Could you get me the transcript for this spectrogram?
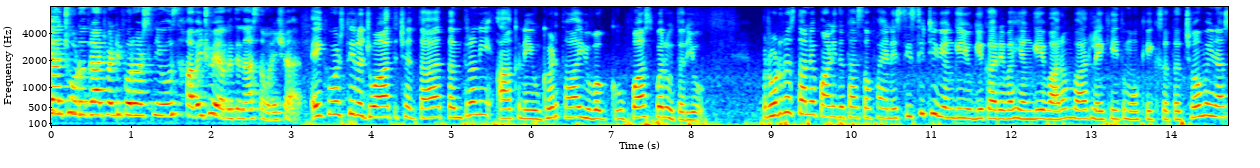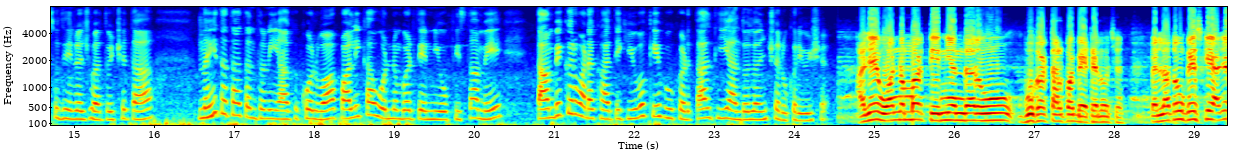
રહ્યા છો વડોદરા ટ્વેન્ટી અવર્સ ન્યૂઝ હવે જોઈએ અગત્યના સમાચાર. એક વર્ષથી રજૂઆત છતાં તંત્રની આંખને ઉઘડતા યુવક ઉપવાસ પર ઉતર્યો. રોડ રસ્તાને પાણી તથા સફાઈ અને સીસીટીવી અંગે યોગ્ય કાર્યવાહી અંગે વારંવાર લેખિત મૌખિક સતત છ મહિના સુધીની રજૂઆતો છતાં નહીં થતા તંત્રની આંખ ખોલવા પાલિકા વોર્ડ નંબર તેરની ઓફિસ સામે તાંબેકરવાડા ખાતે એક યુવકે ભૂખ હડતાલથી આંદોલન શરૂ કર્યું છે. આજે વોર્ડ નંબર તેરની અંદર હું ભૂખ હડતાલ પર બેઠેલો છે. પહેલાં તો હું કહીશ કે આજે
